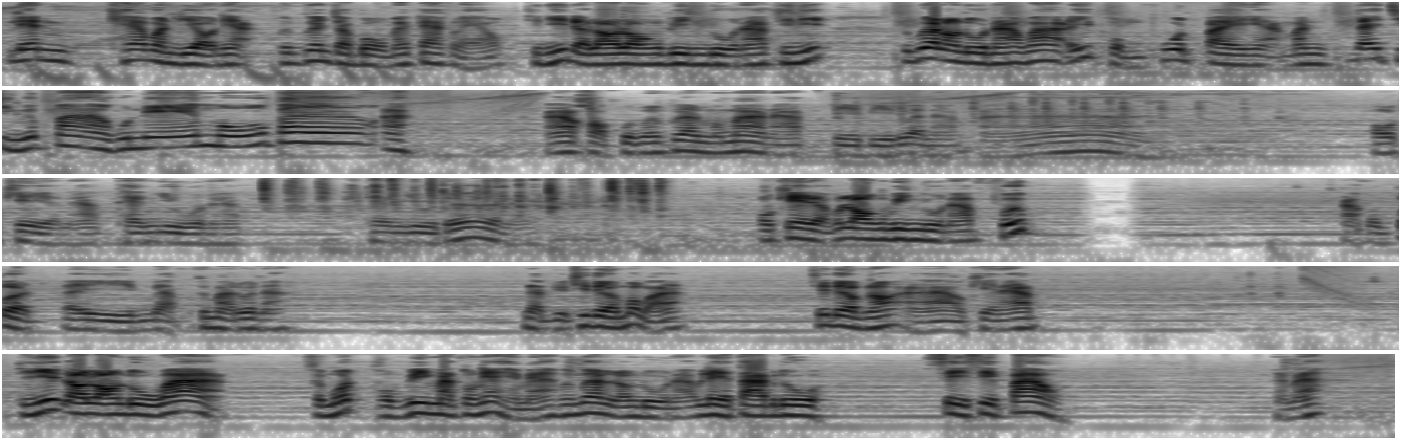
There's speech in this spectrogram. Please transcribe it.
เล่นแค่วันเดียวเนี่ยเพื่อนๆจะโบไม่แป๊กแล้ว ทีนี้เดี๋ยวเราลองวิ่งดูนะครับทีนี้เพื่อนๆลองดูนะว่าเอ้ผมพูดไปเนี่ยมันได้จริงหรือเปล่าคุณเนมโมเปล่าอะอ่าขอบคุณเพื่อนๆมากๆนะครับ JB ด้วยนะครับอ่าโอเคนะครับแทนยูนะครับแทนยูเดอร์นะโอเคเดี๋ยวลองวิ่งดูนะครับฟึ๊บ อะผมเปิดไอ้แมปขึ้นมาด้วยนะแมปอยู่ที่เดิมปะวะที่เดิมเนาะอ่าโอเคนะครับ ทีนี้เราลองดูว่าสมมติผมวิ่งมาตรงนี้เห็นไหมเพื่อนๆลองดูนะครับเลตาไปดู 40 เป้าเห็นไหม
